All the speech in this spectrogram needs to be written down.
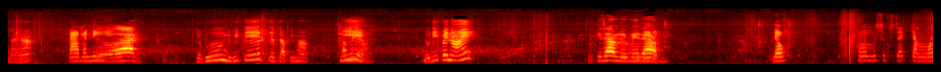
ไหนฮะตามมันนี่อย่าพึ่งเดี๋ยวพี่ติดอย่าจับพี่มากนี่หนูดีไปไหน พี่ทำหรือไม่ทำเดี๋ยวทำไมมันซึกแซกจังวะ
